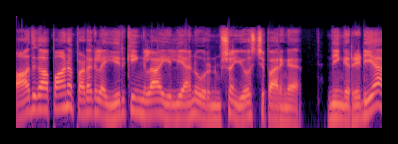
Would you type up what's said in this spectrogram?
பாதுகாப்பான படகுல இருக்கீங்களா இல்லையான்னு ஒரு நிமிஷம் யோசிச்சு பாருங்க. நீங்க ரெடியா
